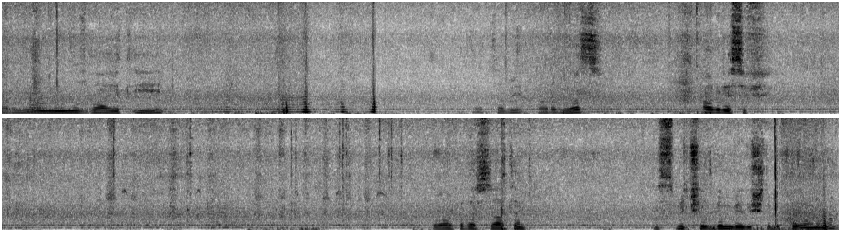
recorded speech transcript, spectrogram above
Arı yoğunluğumuz gayet iyi. Ve tabi arı biraz agresif. Bu arkadaş zaten ismi çılgın belişti bu kovanımın.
